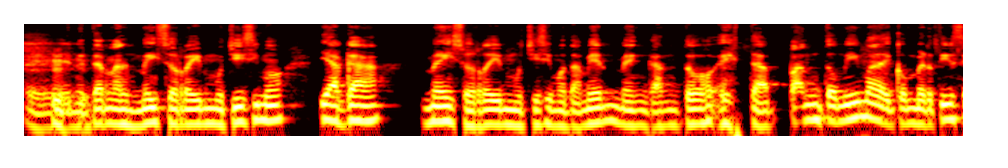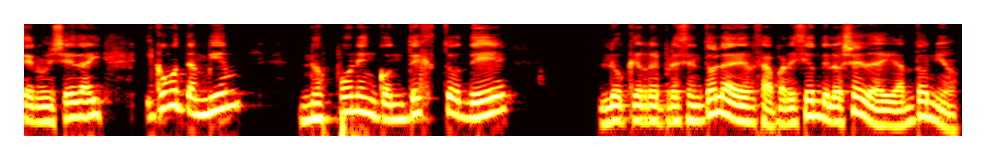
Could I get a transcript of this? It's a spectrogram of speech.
Eh, en Eternals me hizo reír muchísimo, y acá me hizo reír muchísimo también. Me encantó esta pantomima de convertirse en un Jedi, y como también nos pone en contexto de lo que representó la desaparición de los Jedi, Antonio.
